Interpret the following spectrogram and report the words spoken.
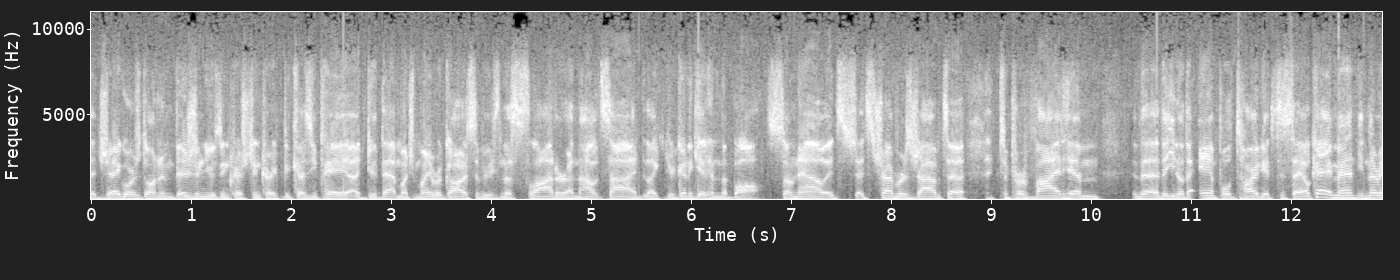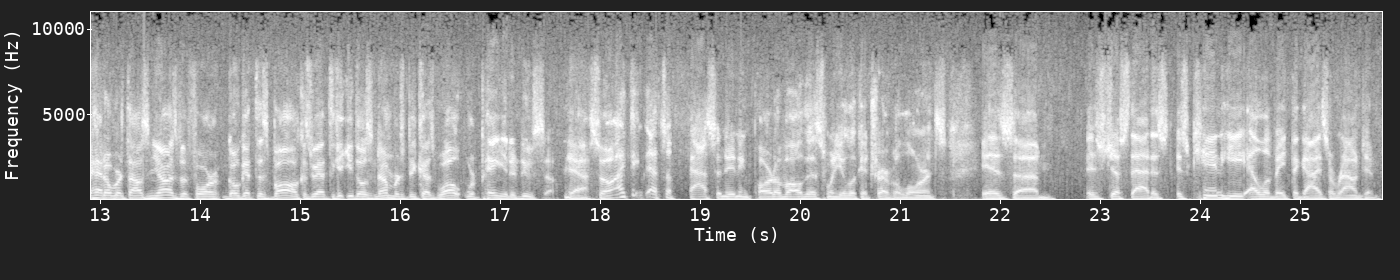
the Jaguars don't envision using Christian Kirk because you pay a dude that much money, regardless of if he's in the slot or on the outside. Like, you're going to get him the ball. So now it's it's Trevor's job to to provide him the, the you know the ample targets to say, okay, man, you've never had over a thousand yards before. Go get this ball because we have to get you those numbers because well, we're paying you to do so. Yeah. So I think that's a fascinating part of all this when you look at Trevor Lawrence is um, is just that is is can he elevate the guys around him?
